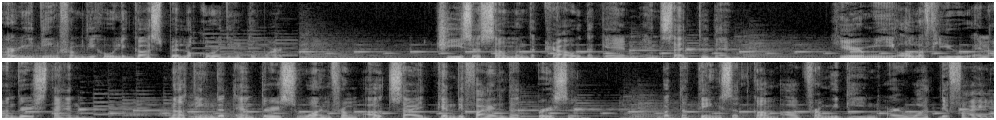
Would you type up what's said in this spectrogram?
A reading from the Holy Gospel according to Mark. Jesus summoned the crowd again and said to them, Hear me, all of you, and understand. Nothing that enters one from outside can defile that person, but the things that come out from within are what defile.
